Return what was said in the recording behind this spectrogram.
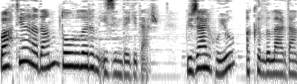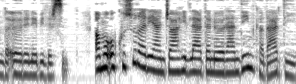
Bahtiyar adam doğruların izinde gider. Güzel huyu akıllılardan da öğrenebilirsin. Ama o kusur arayan cahillerden öğrendiğin kadar değil.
